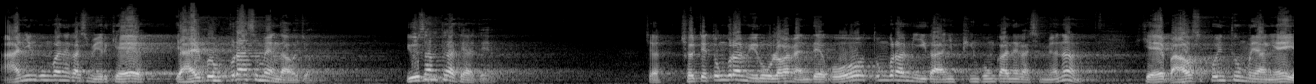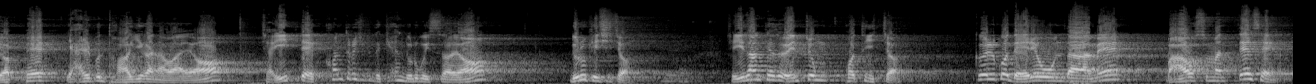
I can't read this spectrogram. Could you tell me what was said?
아닌 공간에 가시면 이렇게 얇은 플러스 모양 나오죠. 이 상태가 돼야 돼요. 자, 절대 동그라미 위로 올라가면 안 되고 동그라미가 아닌 빈 공간에 가시면은 이게 마우스 포인터 모양의 옆에 얇은 더하기가 나와요. 자, 이때 컨트롤 시프트 계속 누르고 있어요. 누르고 계시죠? 자, 이 상태에서 왼쪽 버튼 있죠? 끌고 내려온 다음에 마우스만 떼세요.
